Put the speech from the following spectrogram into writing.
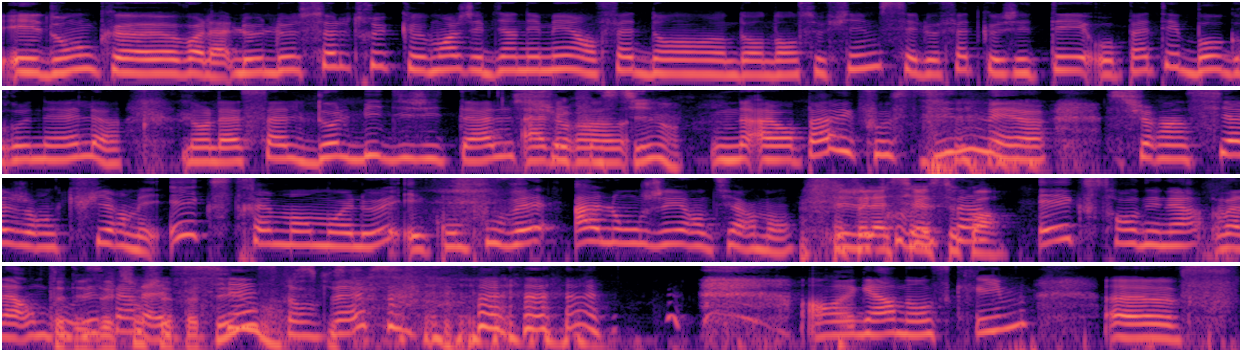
Et donc euh, voilà, le, le seul truc que moi j'ai bien aimé en fait dans, dans, dans ce film, c'est le fait que j'étais au Pâté Beaugrenelle dans la salle Dolby Digital Avec sur Faustine Alors pas avec Faustine, mais euh, sur un siège en cuir mais extrêmement moelleux et qu'on pouvait allonger entièrement. Et fait j'ai la trouvé sieste, ça quoi. Extraordinaire. Voilà, on pouvait des faire la sieste en fait. en regardant Scream. Euh, pff,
